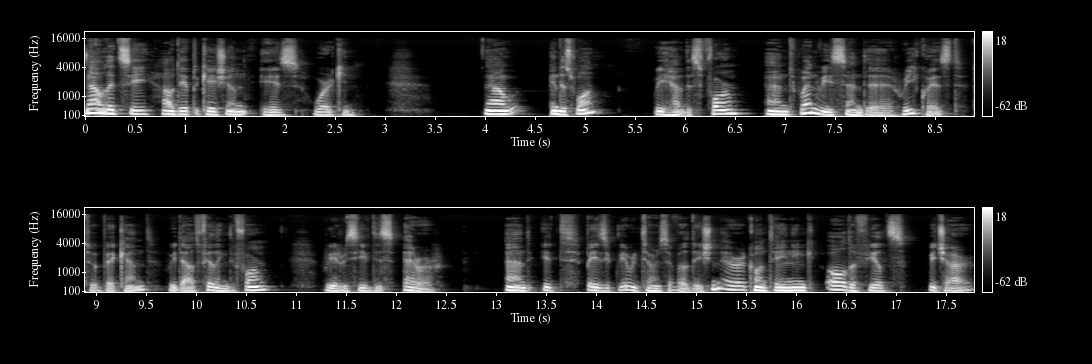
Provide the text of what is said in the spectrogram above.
Now let's see how the application is working. Now, in this one, we have this form and when we send a request to backend without filling the form, we receive this error. And it basically returns a validation error containing all the fields which are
